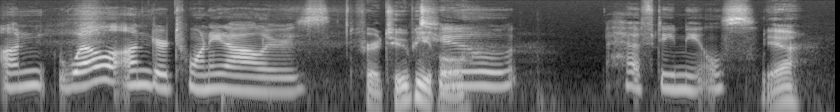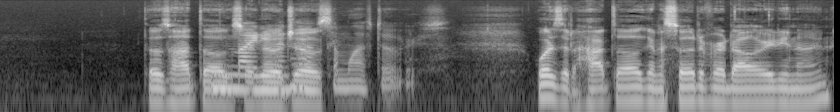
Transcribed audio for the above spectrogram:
un- well under twenty dollars. for two people. Two hefty meals. Yeah. Those hot dogs Might are no even joke. have some leftovers. What is it? A hot dog and a soda for a dollar eighty nine.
